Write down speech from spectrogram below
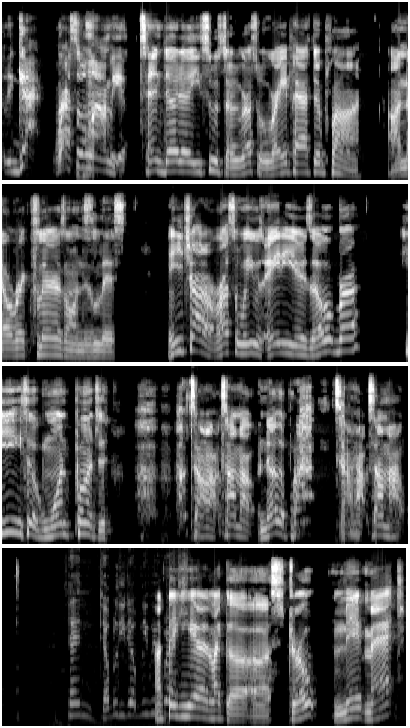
we got WrestleMania. 10 WWE superstars wrestle right past their prime. I know Ric Flair's on this list. And he tried to wrestle when he was 80 years old, bro. He took one punch and time out, time out, another punch, time out, time out. 10 WWE I think he had like a, a stroke mid match.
